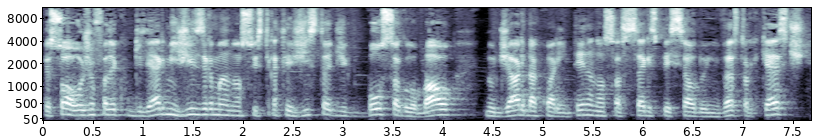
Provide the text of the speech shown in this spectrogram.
Pessoal, hoje eu falei com o Guilherme Giserman, nosso estrategista de Bolsa Global, no Diário da Quarentena, nossa série especial do InvestorCast.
